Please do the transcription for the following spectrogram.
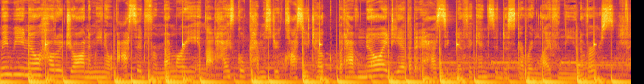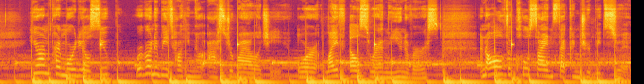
Maybe you know how to draw an amino acid from memory in that high school chemistry class you took, but have no idea that it has significance in discovering life in the universe? Here on Primordial Soup, we're going to be talking about astrobiology, or life elsewhere in the universe, and all of the cool science that contributes to it.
